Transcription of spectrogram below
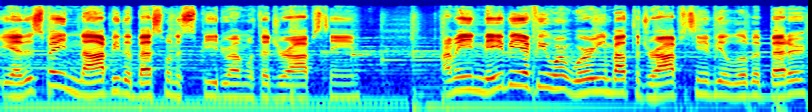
Yeah, this may not be the best one to speed run with the drops team. I mean, maybe if you weren't worrying about the drops team, it'd be a little bit better.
